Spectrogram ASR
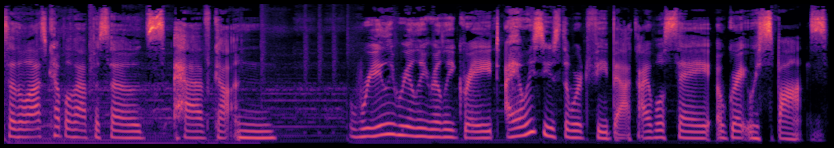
So the last couple of episodes have gotten really, really, really great. I always use the word feedback. I will say a great response.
